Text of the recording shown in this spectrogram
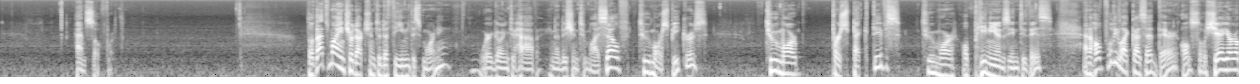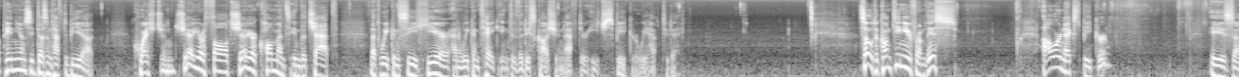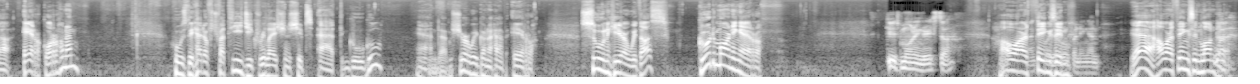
and so forth. So that's my introduction to the theme this morning. We're going to have, in addition to myself, two more speakers, two more perspectives, two more opinions into this. And hopefully, like I said there, also share your opinions. It doesn't have to be a question, share your thoughts, share your comments in the chat that we can see here and we can take into the discussion after each speaker we have today. So to continue from this, our next speaker is uh, Eero Korhonen, who's the head of strategic relationships at Google. And I'm sure we're going to have Eero soon here with us. Good morning, Eero. Good morning, Risto. How are Thanks things in? And... Yeah, how are things in London? Well,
